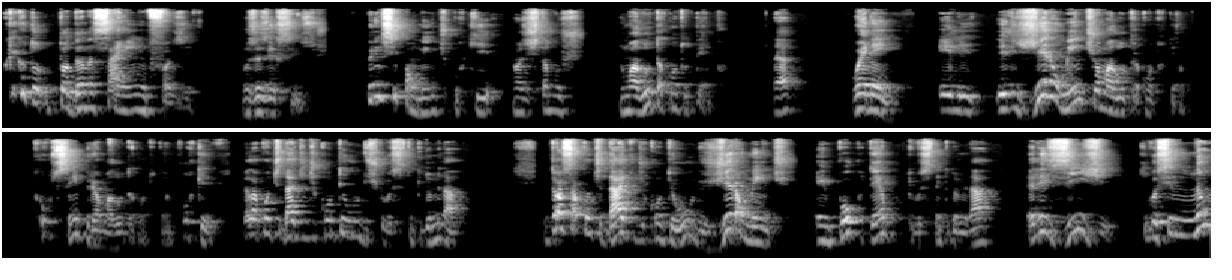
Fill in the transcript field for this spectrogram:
Por que, que eu estou dando essa ênfase nos exercícios? Principalmente porque nós estamos numa luta contra o tempo. Né? O Enem, ele, ele geralmente é uma luta contra o tempo ou sempre é uma luta contra o tempo. Por quê? Pela quantidade de conteúdos que você tem que dominar. Então, essa quantidade de conteúdos, geralmente, em pouco tempo que você tem que dominar, ela exige que você não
